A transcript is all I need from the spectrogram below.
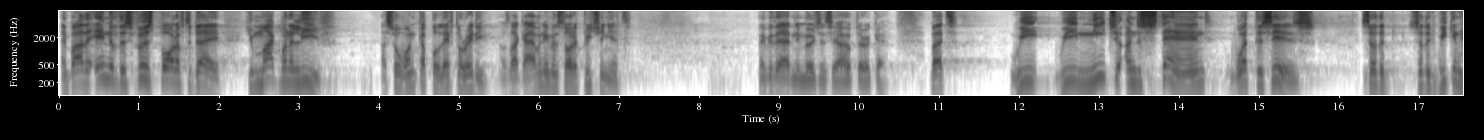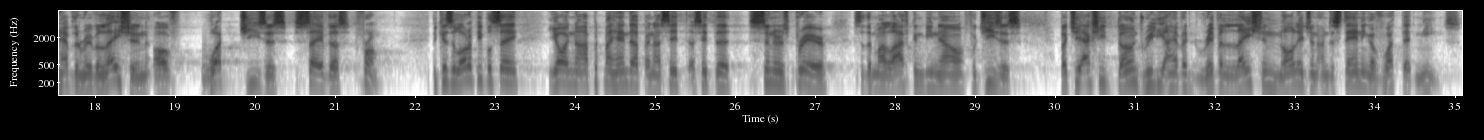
And by the end of this first part of today, you might want to leave. I saw one couple left already. I was like, I haven't even started preaching yet. Maybe they had an emergency. I hope they're okay. But we, we need to understand what this is so that, so that we can have the revelation of what Jesus saved us from. Because a lot of people say, yo, no, I put my hand up and I said, I said the sinner's prayer so that my life can be now for Jesus. But you actually don't really have a revelation, knowledge, and understanding of what that means.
